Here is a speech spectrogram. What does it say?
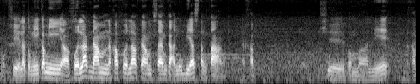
โอเค แล้วตรงนี้ก็มีเฟิร์นลากดำนะครับเฟิร์นลากดำแซมกับอนูเบียสต่างๆนะครับโอเคประมาณนี้นะครับ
